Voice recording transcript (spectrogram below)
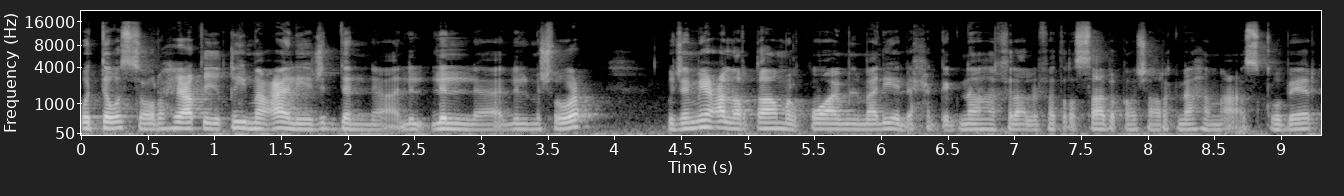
والتوسع راح يعطي قيمة عالية جدا لل- لل- للمشروع. وجميع الأرقام والقوائم المالية اللي حققناها خلال الفترة السابقة وشاركناها مع سكوبير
